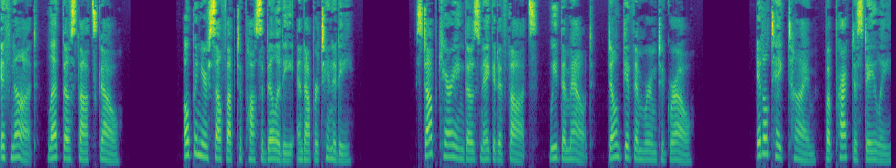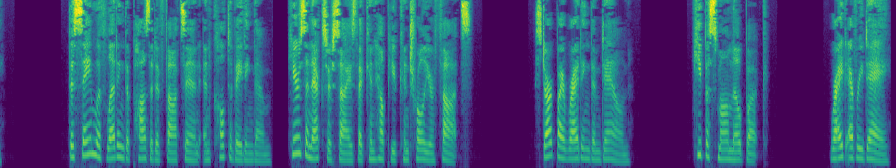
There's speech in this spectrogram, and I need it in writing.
If not, let those thoughts go. Open yourself up to possibility and opportunity. Stop carrying those negative thoughts, weed them out, don't give them room to grow. It'll take time, but practice daily. The same with letting the positive thoughts in and cultivating them. Here's an exercise that can help you control your thoughts. Start by writing them down. Keep a small notebook. Write every day.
